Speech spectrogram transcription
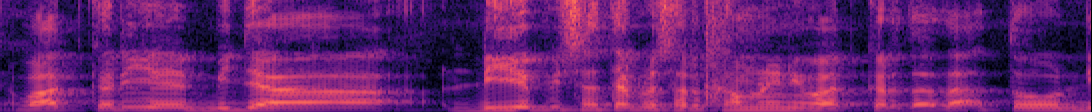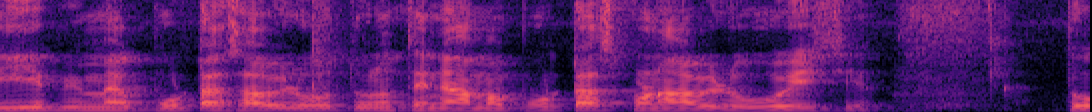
વાત કરીએ બીજા ડીએપી સાથે આપણે સરખામણીની વાત કરતા હતા, તો ડીએપીમાં પોટાશ આવેલું હોતું નથી ને આમાં પોટાશ પણ આવેલું હોય છે. તો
